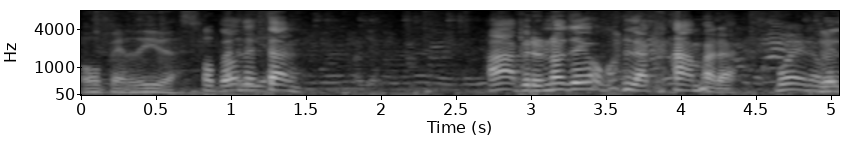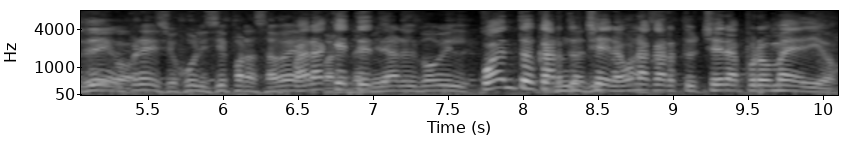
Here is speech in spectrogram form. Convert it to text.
O perdidas. o ¿Dónde perdidas. están? Ah, pero no llego con la cámara. Bueno, Yo que llego. el precio, Juli, si es para saber, Para para, que te- el móvil. ¿Cuánto un cartuchera? Una cartuchera promedio.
